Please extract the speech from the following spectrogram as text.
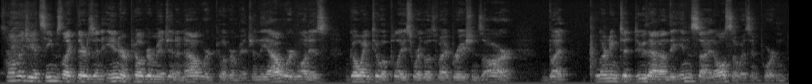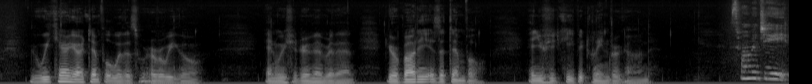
Swamiji, it seems like there's an inner pilgrimage and an outward pilgrimage, and the outward one is going to a place where those vibrations are, but learning to do that on the inside also is important. we carry our temple with us wherever we go. And we should remember that. Your body is a temple, and you should keep it clean for God. Swamiji,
